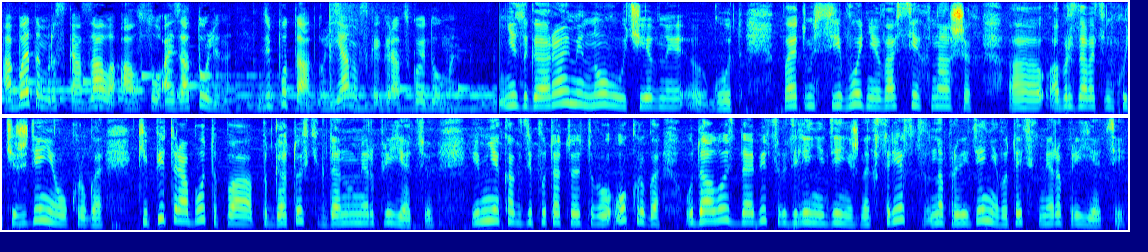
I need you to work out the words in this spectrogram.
Об этом рассказала Алсу Айзатулина, депутат Ульяновской городской думы не за горами новый учебный э, год. Поэтому сегодня во всех наших э, образовательных учреждениях округа кипит работа по подготовке к данному мероприятию. И мне, как депутату этого округа, удалось добиться выделения денежных средств на проведение вот этих мероприятий.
